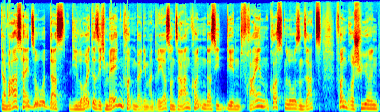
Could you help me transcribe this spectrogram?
da war es halt so, dass die Leute sich melden konnten bei dem Andreas und sagen konnten, dass sie den freien, kostenlosen Satz von Broschüren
